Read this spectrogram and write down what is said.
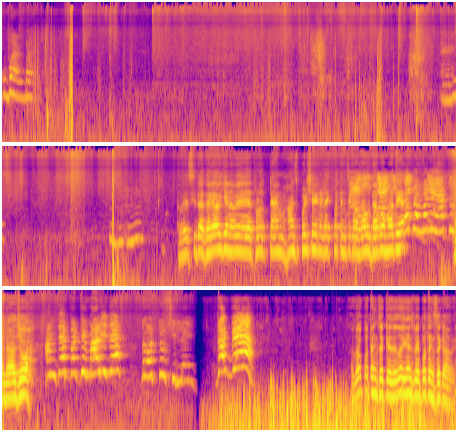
ઊભા ઊભા હવે સીધા ઘરે આવી ગયા ને હવે થોડોક ટાઈમ હાંજ પડશે એટલે ડાયરેક્ટ પતંગ ચકાવા જાવ ધાબા માથે. અને આ જો. તે પતંગ ચકે છે તો યંશભાઈ પતંગ ચકાવે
